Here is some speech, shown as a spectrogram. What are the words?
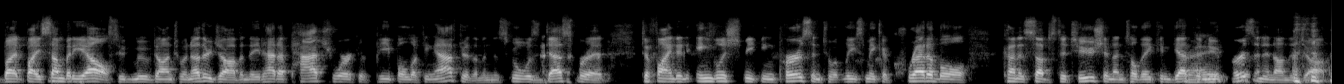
but by somebody else who'd moved on to another job and they'd had a patchwork of people looking after them. And the school was desperate to find an English speaking person to at least make a credible kind of substitution until they can get the new person in on the job.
